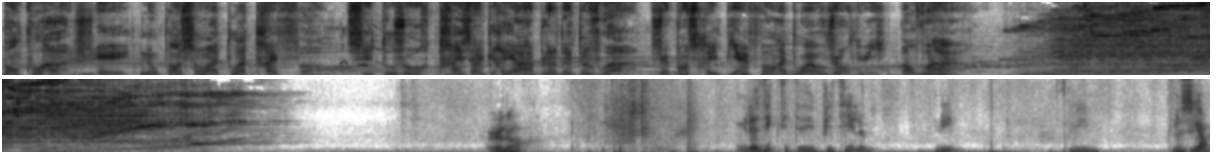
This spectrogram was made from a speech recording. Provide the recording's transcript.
Bon courage et nous pensons à toi très fort. C'est toujours très agréable de te voir. Je penserai bien fort à toi aujourd'hui. Au revoir. Alors? Il a dit que c'était difficile, lui. Mais je me souviens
